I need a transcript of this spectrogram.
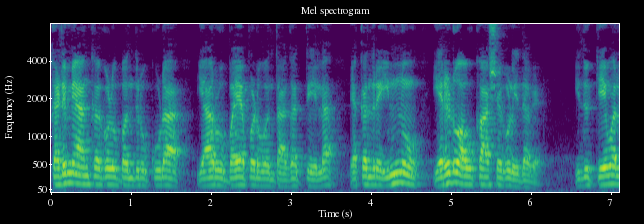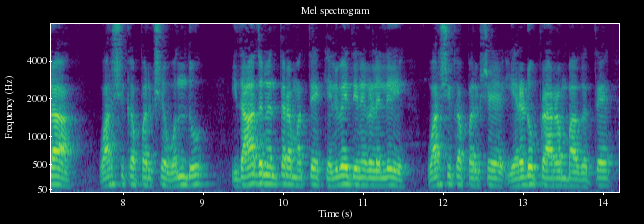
ಕಡಿಮೆ ಅಂಕಗಳು ಬಂದರೂ ಕೂಡ ಯಾರು ಭಯ ಪಡುವಂತ ಅಗತ್ಯ ಇಲ್ಲ. ಯಾಕಂದ್ರೆ ಇನ್ನೂ ಎರಡು ಅವಕಾಶಗಳು ಇದಾವೆ. ಇದು ಕೇವಲ ವಾರ್ಷಿಕ ಪರೀಕ್ಷೆ ಒಂದು. ಇದಾದ ನಂತರ ಮತ್ತೆ ಕೆಲವೇ ದಿನಗಳಲ್ಲಿ ವಾರ್ಷಿಕ ಪರೀಕ್ಷೆ ಎರಡು ಪ್ರಾರಂಭ ಆಗುತ್ತೆ.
